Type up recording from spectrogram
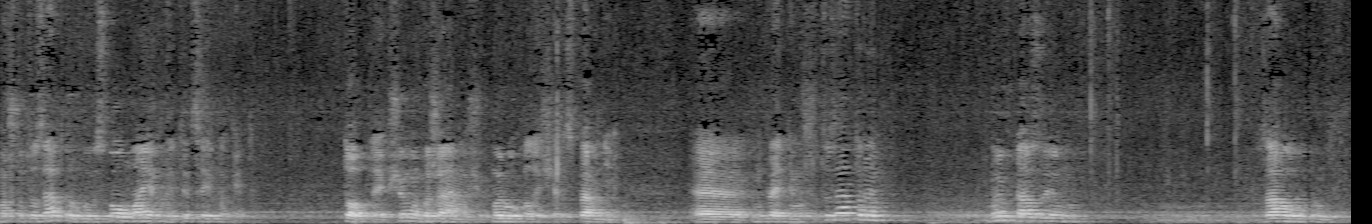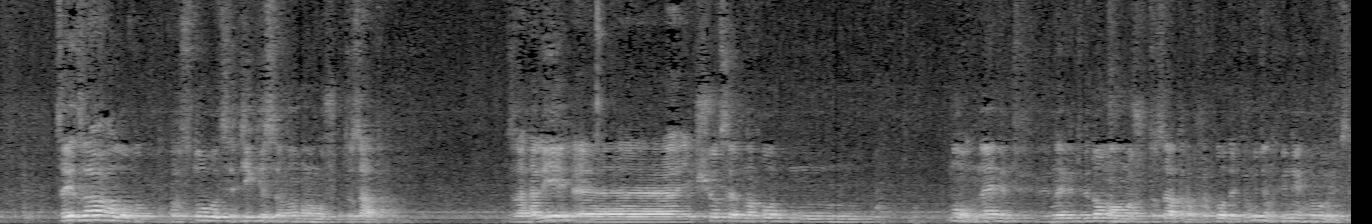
маршрутизатор обов'язково має пройти цей пакет. Тобто, якщо ми бажаємо, щоб ми рухали через певні конкретні маршрутизатори, ми вказуємо заголовок рутінгу. Цей заголовок використовується тільки самим маршрутизатором. Взагалі, е, якщо це знаход, м, ну, не, від, не від відомого маршрутизатора приходить рутинг, він ігнорується.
